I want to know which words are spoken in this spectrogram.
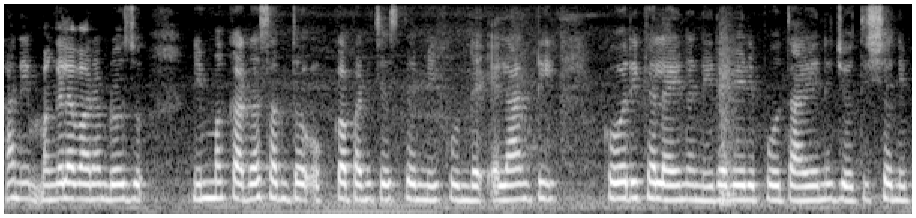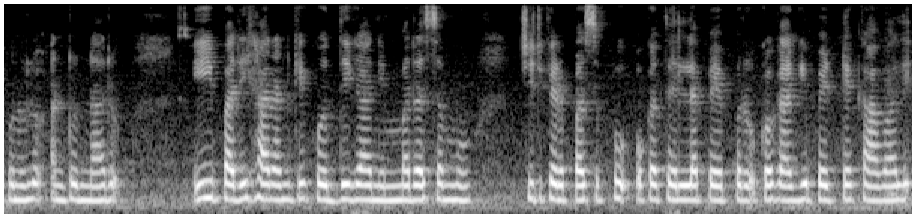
కానీ మంగళవారం రోజు నిమ్మక రసంతో ఒక్క పని చేస్తే మీకు ఉండే ఎలాంటి కోరికలైనా నెరవేరిపోతాయని జ్యోతిష్య నిపుణులు అంటున్నారు. ఈ పరిహారానికి కొద్దిగా నిమ్మరసము చిటికెడ పసుపు ఒక తెల్ల పేపర్ ఒక పెట్టే కావాలి.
